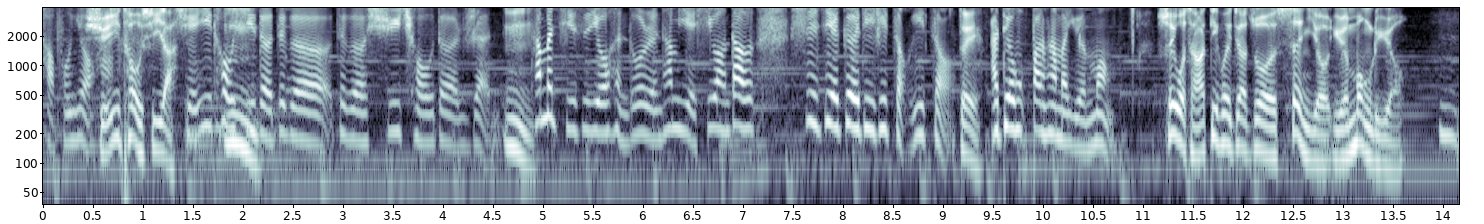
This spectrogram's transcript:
好朋友，血液透析啊，血液透析的这个、嗯、这个需求的人，嗯，他们其实有很多人，他们也希望到世界各地去走一走。对，阿丢帮他们圆梦，所以我常常定位叫做圣友圆梦旅游。嗯，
